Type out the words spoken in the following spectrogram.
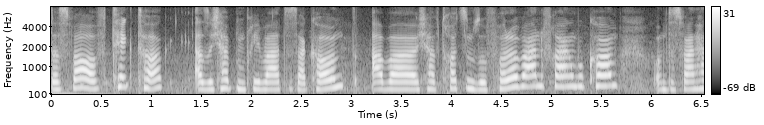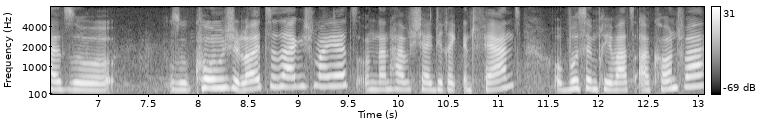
Das war auf TikTok. Also ich habe ein privates Account, aber ich habe trotzdem so Follower-Anfragen bekommen und das waren halt so so komische Leute, sage ich mal jetzt. Und dann habe ich halt direkt entfernt, obwohl es ein privates Account war.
